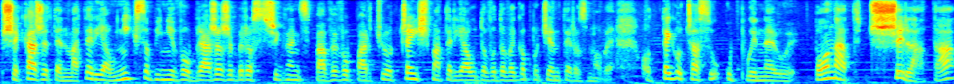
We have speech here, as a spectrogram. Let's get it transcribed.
przekaże ten materiał, nikt sobie nie wyobraża, żeby rozstrzygnąć sprawę w oparciu o część materiału dowodowego pocięte rozmowy. Od tego czasu upłynęły ponad 3 lata.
